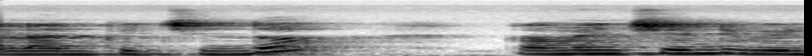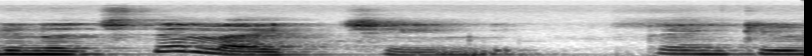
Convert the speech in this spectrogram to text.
ఎలా అనిపించిందో కమెంట్ చేయండి. వీడియో నచ్చితే లైక్ చేయండి. థ్యాంక్ యూ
